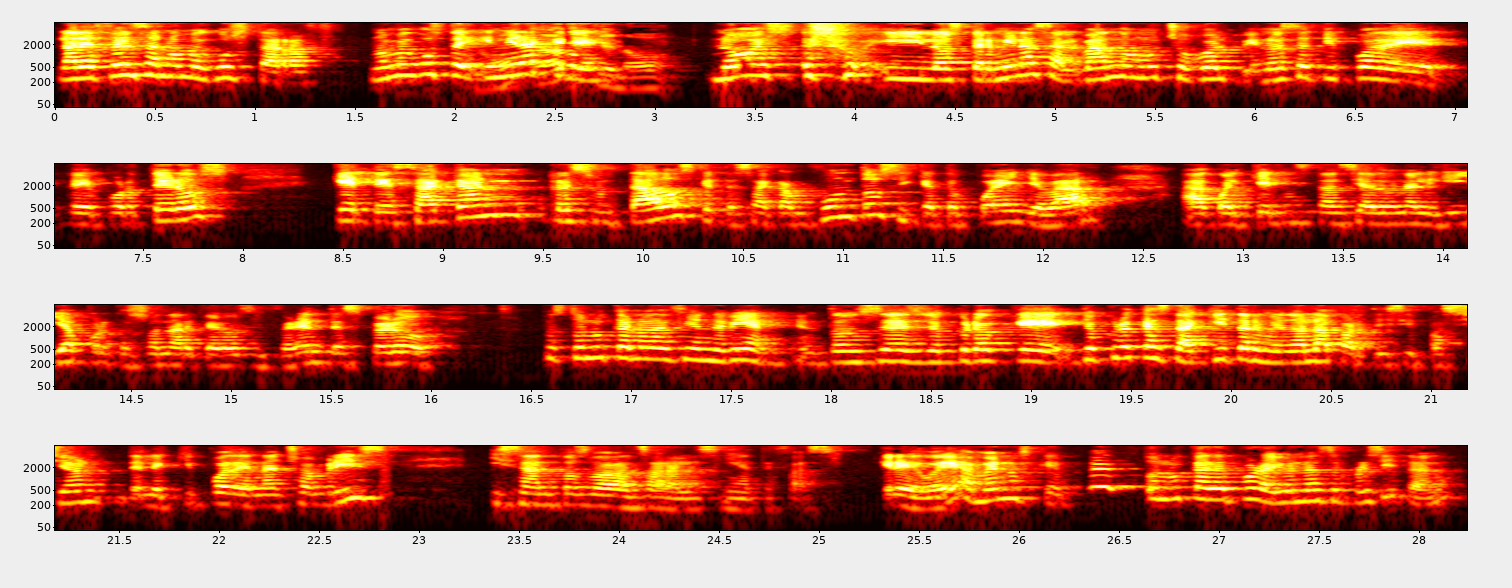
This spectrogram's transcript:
La defensa no me gusta, Rafa, no me gusta. Y mira que, no, no es, eso, y los termina salvando mucho golpe, ¿no? Ese tipo de, de porteros que te sacan resultados, que te sacan puntos y que te pueden llevar a cualquier instancia de una liguilla porque son arqueros diferentes, pero pues Toluca no defiende bien. Entonces, yo creo que yo creo que hasta aquí terminó la participación del equipo de Nacho Ambriz y Santos va a avanzar a la siguiente fase. Creo, ¿eh? A menos que eh, Toluca dé por ahí una sorpresita, ¿no?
